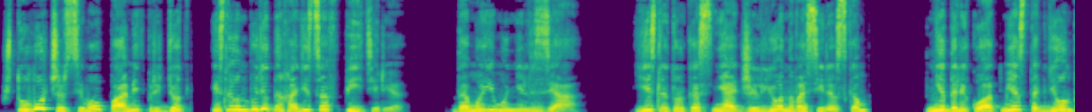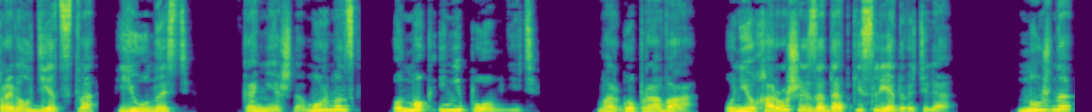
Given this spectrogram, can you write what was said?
что лучше всего память придет, если он будет находиться в Питере. Домой ему нельзя если только снять жилье на Васильевском, недалеко от места, где он провел детство, юность. Конечно, Мурманск он мог и не помнить. Марго права, у нее хорошие задатки следователя. Нужно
